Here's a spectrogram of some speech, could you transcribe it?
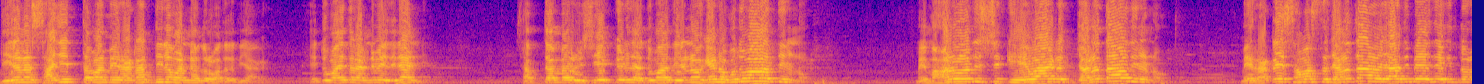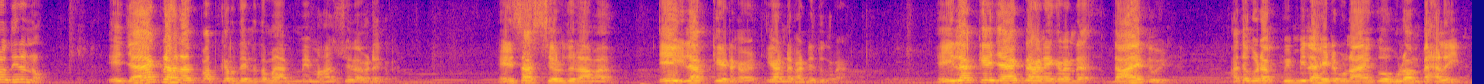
දිනන සජිත් තමයි මේ රටත් දිනවන්නේ හොඳට මතක තියාගන්න. එතුමා විතර නෙමෙයි දිනන්නේ. සැප්තැම්බර් 21 වෙනිදා එතුමා දිනනවා කියන්නේ ඔබතුමාලත් දිනනවා. මේ මහනුවර දිස්ත්‍රික්ක හේවායට ජනතාව දිනනවා. මේ රටේ සමස්ත ජනතාව ජාති ભેදයකින් තොරව දිනනවා. ඒ ජයග්‍රහණත්පත් කර දෙන්න තමයි අපි මේ මහන්සි වෙලා වැඩ කරන්නේ. ඒ නිසා සියලු දෙනාම ඒ ඉලක්කයට යන්න කටයුතු කරන්න. ඒ ඉලක්කය ජයග්‍රහණය කරන්න දායක වෙන්න. අද ගොඩක් පිම්බිලා හිටපු නායකයෝ හුලම් බැහැලා ඉන්නේ.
